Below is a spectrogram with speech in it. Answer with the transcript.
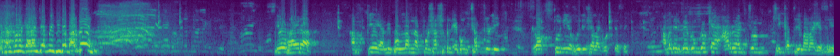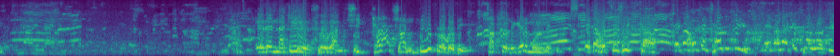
এটার কোনো গ্যারান্টি আপনি দিতে পারবেন? প্রিয় ভাইরা, আজকে আমি বললাম না, প্রশাসন এবং ছাত্রলীগ রক্ত নিয়ে হোলি খেলা করতেছে। আমাদের বেগম রোকে আরও একজন শিক্ষার্থী মারা গেছে। এদের নাকি স্লোগান শিক্ষা শান্তি প্রগতি ছাত্রলীগের মূলনীতি এটা হচ্ছে শিক্ষা এটা হচ্ছে শান্তি এটা নাকি প্রগতি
